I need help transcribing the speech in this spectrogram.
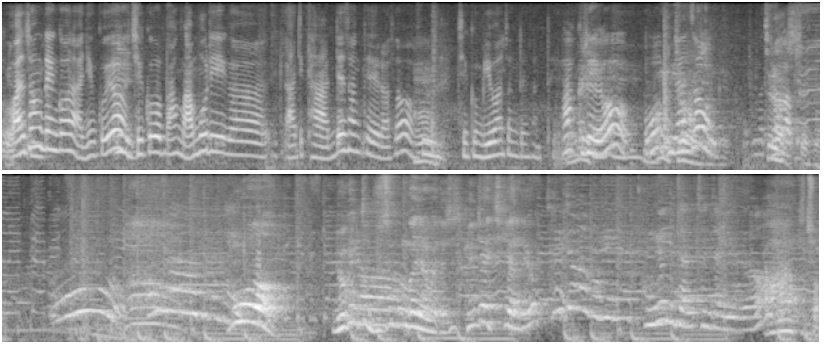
완성된 건 아니고요. 음. 지금 막 마무리가 아직 다 안 된 상태라서 음. 지금 미완성된 상태예요. 아 그래요? 네. 오 한번 미완성. 들어가시죠. 한번 들어가. 오. 우와 여긴 또 야. 무슨 공간이라고 해야 되지? 굉장히 특이한데요? 천장을 보면 공연장 천장이고요. 아 그쵸.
